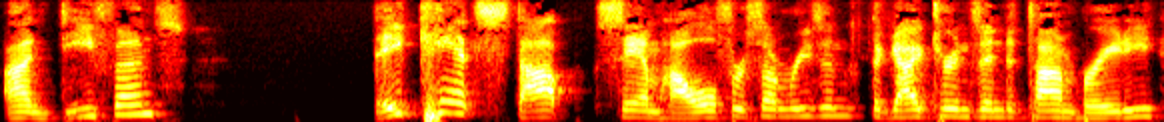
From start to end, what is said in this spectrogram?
On defense, they can't stop Sam Howell for some reason. The guy turns into Tom Brady.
